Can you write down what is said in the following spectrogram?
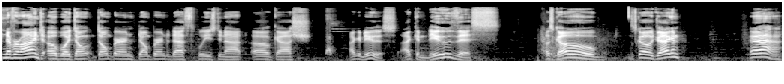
Never mind. Oh boy, don't don't burn. Don't burn to death. Please do not. Oh gosh. I can do this. I can do this. Let's go. Let's go, dragon. Yeah.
